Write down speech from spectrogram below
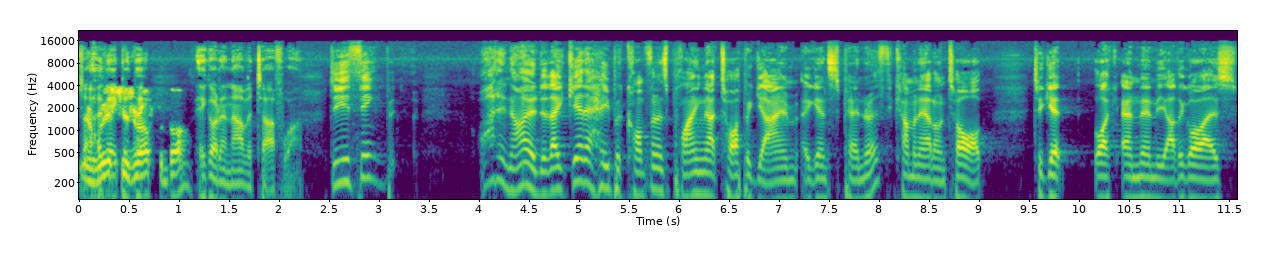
the they- Roosters they- are off the ball. They got another tough one. Do you think? I don't know. Do they get a heap of confidence playing that type of game against Penrith, coming out on top, to get like, and then the other guys,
